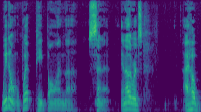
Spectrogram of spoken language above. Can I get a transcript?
we don't whip people in the Senate. In other words, I hope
